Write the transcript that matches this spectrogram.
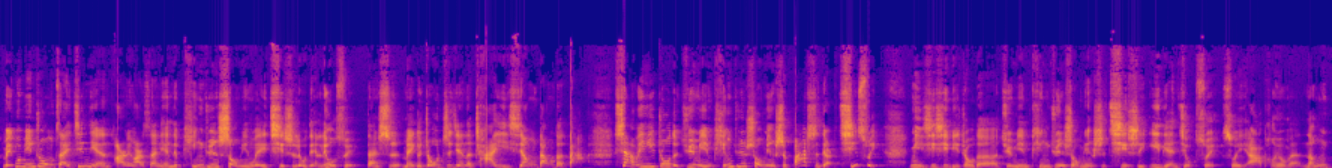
美国民众在今年二零二三年的平均寿命为七十六点六岁，但是每个州之间的差异相当的大。夏威夷州的居民平均寿命是八十点七岁，密西西比州的居民平均寿命是七十一点九岁。所以啊，朋友们，能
